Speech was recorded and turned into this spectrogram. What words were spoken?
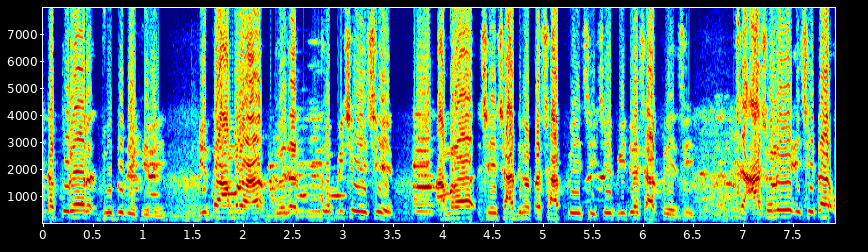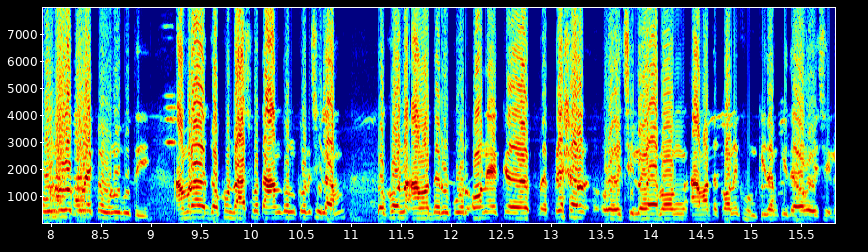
একাত্তরের যুদ্ধ দেখিনি। কিন্তু আমরা দু হাজার চব্বিশে এসে আমরা সেই স্বাধীনতার স্বাদ পেয়েছি, সেই স্বাদ পেয়েছি। আসলে সেটা অন্যরকম একটা অনুভূতি। আমরা যখন রাজপথে আন্দোলন করেছিলাম, তখন আমাদের উপর অনেক প্রেশার হয়েছিল এবং আমাদেরকে অনেক হুমকি দামকি দেওয়া হয়েছিল।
